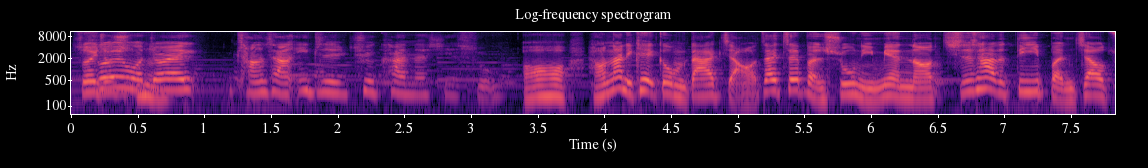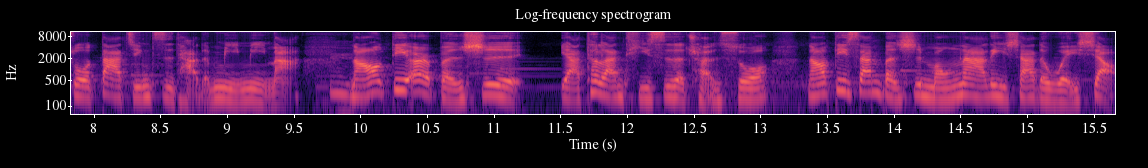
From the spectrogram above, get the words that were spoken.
所以、就是、所以我就会。常常一直去看那些书哦。好，那你可以跟我们大家讲哦，在这本书里面呢，其实它的第一本叫做《大金字塔的秘密》嘛，嗯、然后第二本是。亚特兰提斯的传说，然后第三本是蒙娜丽莎的微笑，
